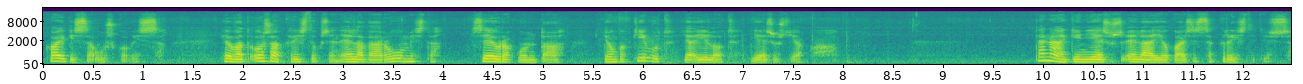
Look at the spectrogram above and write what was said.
kaikissa uskovissa. He ovat osa Kristuksen elävää ruumista, seurakuntaa, jonka kivut ja ilot Jeesus jakaa. Tänäänkin Jeesus elää jokaisessa kristityssä.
